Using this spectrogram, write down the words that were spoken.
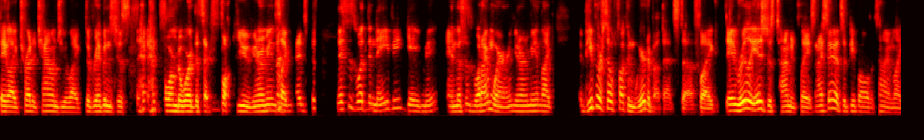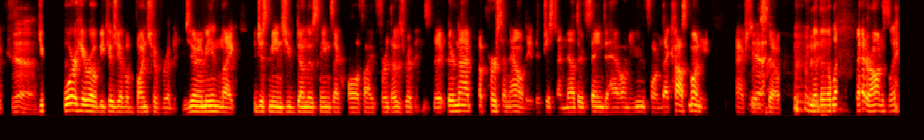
they like try to challenge you, like the ribbons just formed a word that said "fuck you." You know what I mean? It's like it's just this is what the Navy gave me, and this is what I'm wearing. You know what I mean? Like people are so fucking weird about that stuff. Like it really is just time and place. And I say that to people all the time. Like Yeah. War hero because you have a bunch of ribbons. You know what I mean? Like it just means you've done those things that qualify for those ribbons. They're, they're not a personality. They're just another thing to have on your uniform that costs money, actually. Yeah. So you know, they'll better, honestly.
